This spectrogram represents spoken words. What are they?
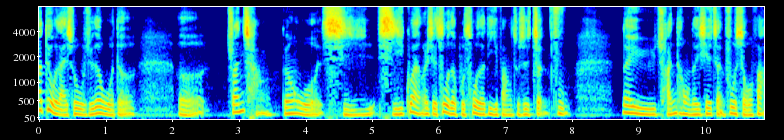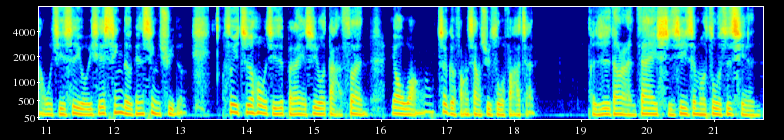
那对我来说，我觉得我的呃专长跟我习习惯而且做得不错的地方就是整复。对于传统的一些整复手法，我其实是有一些心得跟兴趣的。所以之后其实本来也是有打算要往这个方向去做发展，可是当然在实际这么做之前，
